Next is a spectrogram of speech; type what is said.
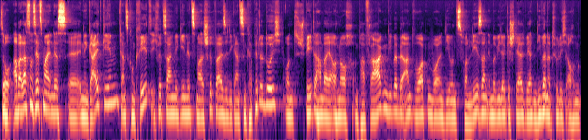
So, aber lass uns jetzt mal in, das, äh, in den Guide gehen, ganz konkret. Ich würde sagen, wir gehen jetzt mal schrittweise die ganzen Kapitel durch und später haben wir ja auch noch ein paar Fragen, die wir beantworten wollen, die uns von Lesern immer wieder gestellt werden, die wir natürlich auch im,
